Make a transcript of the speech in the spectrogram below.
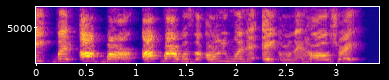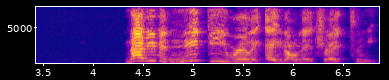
ate but Akbar. Akbar was the only one that ate on that whole track. Not even Nicki really ate on that track to me.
